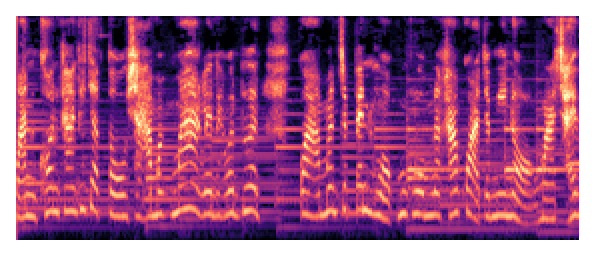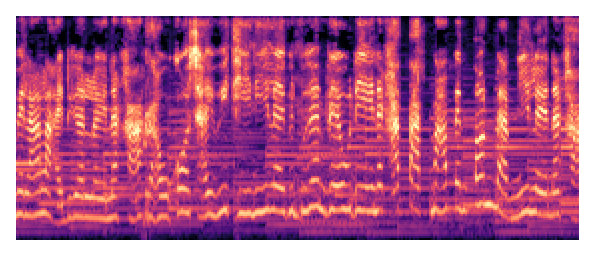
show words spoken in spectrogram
มันค่อนข้างที่จะโตช้ามากๆเลยนะคะเพื่อนๆกว่ามันจะเป็นหัวกลมๆนะคะ กว่าจะมีหนออมาใช้เวลาหลายเดือนเลยนะคะ เราก็ใช้วิธีนี้เลยเพื่อนๆเร็วดีนะคะ ตัดมาเป็นต้นแบบนี้เลยนะคะ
